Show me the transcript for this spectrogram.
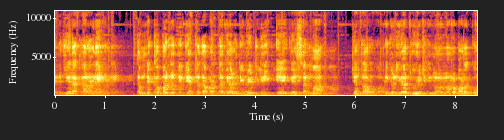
અને જેના કારણે તમને ખબર નથી તેમ છતાં પણ તમે અલ્ટિમેટલી એ વ્યસનમાં જતા રહો. આપણે ઘણીવાર જોયું છે કે નાના નાના બાળકો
